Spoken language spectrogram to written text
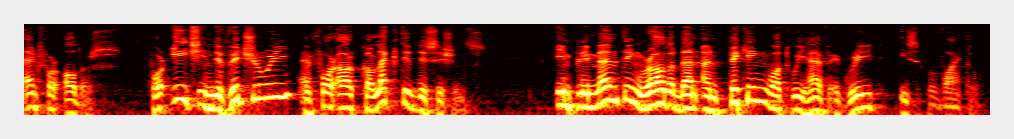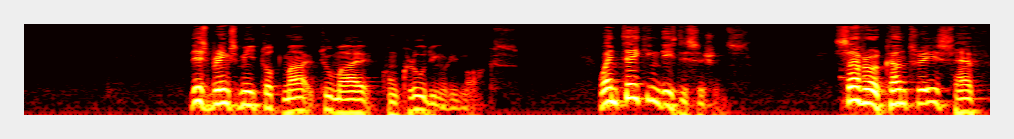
and for others, for each individually and for our collective decisions. Implementing rather than unpicking what we have agreed is vital. This brings me to my, to my concluding remarks. When taking these decisions, several countries have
